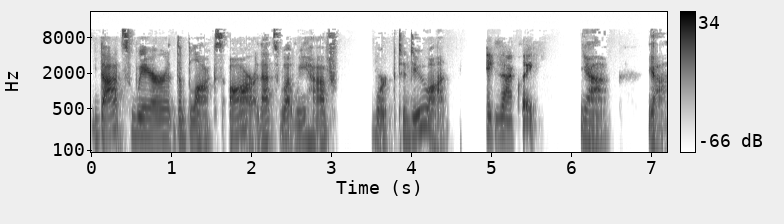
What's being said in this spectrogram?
That's where the blocks are. That's what we have work to do on. Exactly. Yeah. Yeah.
